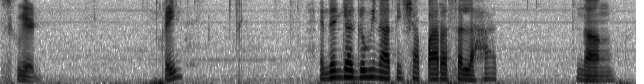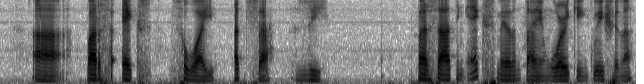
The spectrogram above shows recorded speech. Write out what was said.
squared. Okay? And then, gagawin natin siya para sa lahat ng, uh, para sa X, sa Y, at sa Z. Para sa ating X, meron tayong working equation na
